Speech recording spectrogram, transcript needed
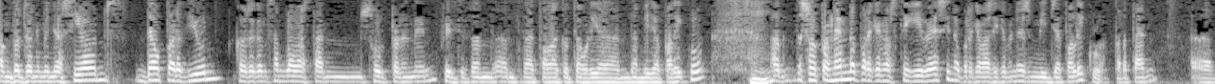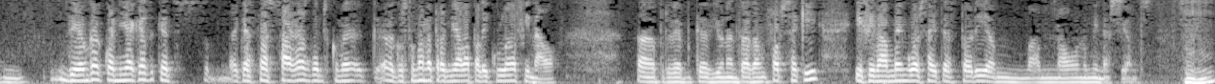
amb 12 nominacions, 10 per Dune, cosa que em sembla bastant sorprenent, fins i tot ha entrat a la categoria de, de millor pel·lícula. Mm. Uh, sorprenent no perquè no estigui bé, sinó perquè bàsicament és mitja pel·lícula. Per tant, um, diguem que quan hi ha aquests, aquests, aquestes sagues doncs, acostumen a premiar la pel·lícula final. Uh, però que Dune ha entrat amb força aquí i finalment West Side Story amb, amb 9 nominacions. Mm -hmm.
